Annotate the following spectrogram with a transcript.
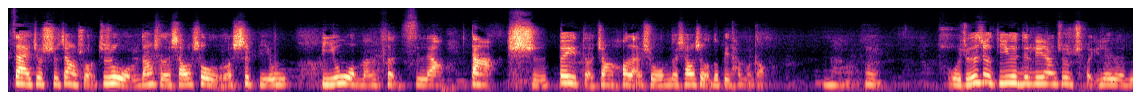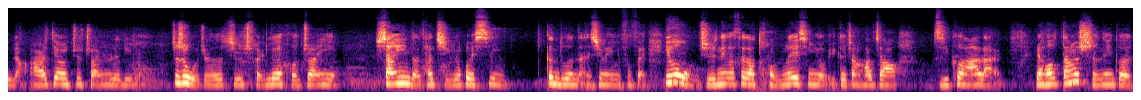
在就是这样说，就是我们当时的销售额是比我比我们粉丝量大十倍的账号来说，我们的销售额都比他们高。嗯我觉得这第一个的力量就是垂类的力量，而第二就是专业的力量。就是我觉得其实垂类和专业相应的，它其实会吸引更多的男性愿意付费。因为我们其实那个赛道同类型有一个账号叫极客阿来，然后当时那个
